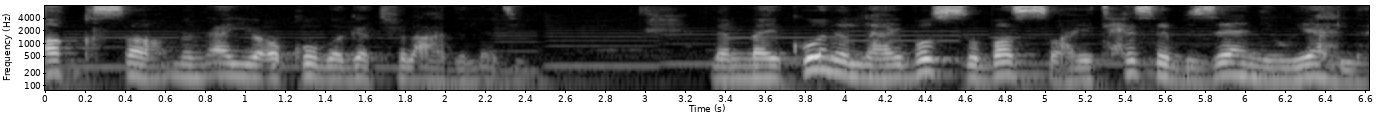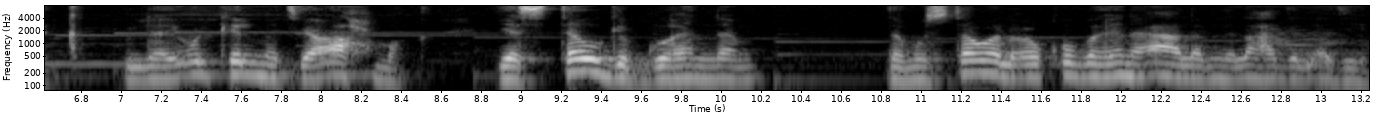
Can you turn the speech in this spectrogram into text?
أقصى من أي عقوبة جت في العهد القديم. لما يكون اللي هيبص بصة هيتحسب زاني ويهلك واللي هيقول كلمة يا أحمق يستوجب جهنم ده مستوى العقوبة هنا أعلى من العهد القديم.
